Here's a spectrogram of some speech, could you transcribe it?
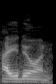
How you doing?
